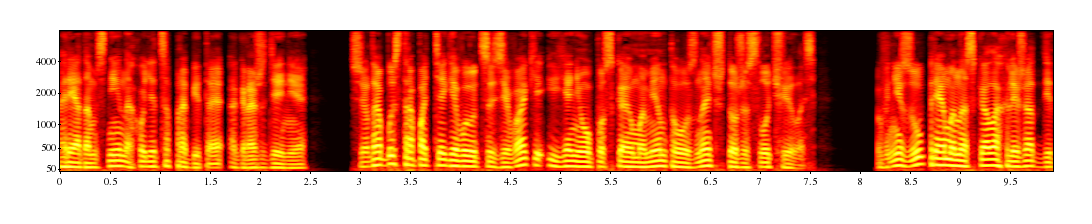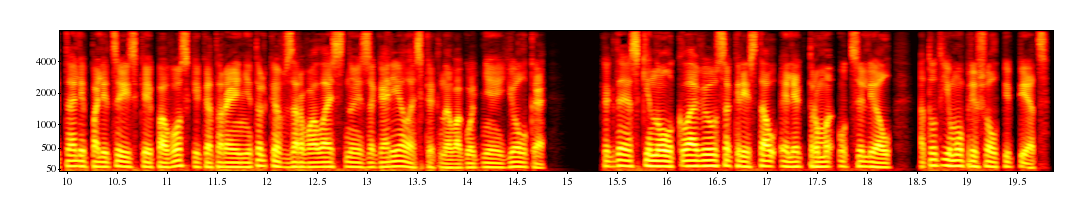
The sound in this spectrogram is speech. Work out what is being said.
а рядом с ней находится пробитое ограждение. Сюда быстро подтягиваются зеваки, и я не упускаю момента узнать, что же случилось. Внизу, прямо на скалах, лежат детали полицейской повозки, которая не только взорвалась, но и загорелась, как новогодняя елка. Когда я скинул Клавиуса, кристалл Электрума уцелел, а тут ему пришел пипец.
